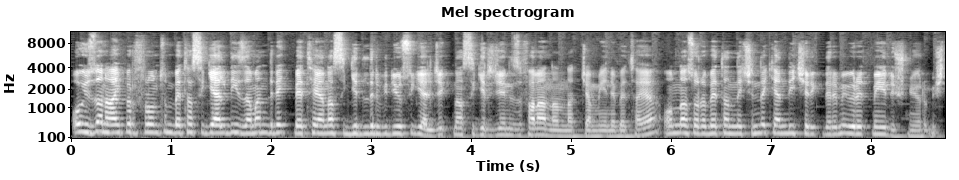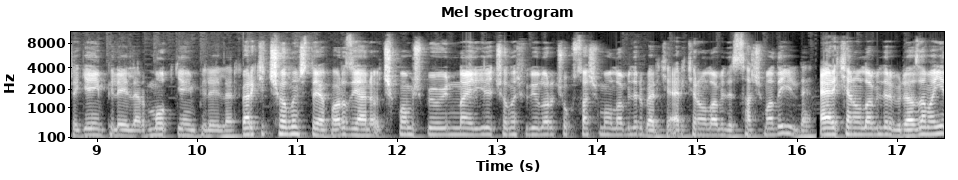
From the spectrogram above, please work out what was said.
O yüzden Hyperfront'un betası geldiği zaman direkt beta'ya nasıl girilir videosu gelecek. Nasıl gireceğinizi falan anlatacağım yeni beta'ya. Ondan sonra beta'nın içinde kendi içeriklerimi üretmeyi düşünüyorum. İşte gameplay'ler, mod gameplay'ler. Belki challenge da yaparız. Yani çıkmamış bir oyunla ilgili challenge videoları çok saçma olabilir belki. Erken olabilir. Saçma değil de. Erken olabilir biraz ama yine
